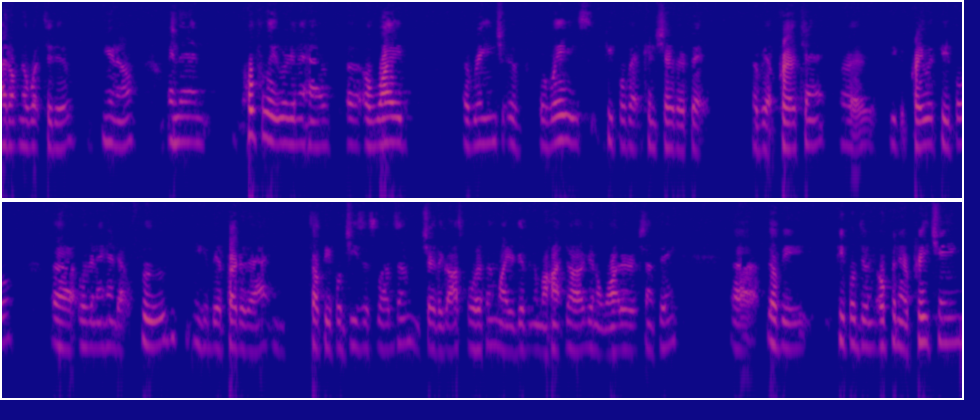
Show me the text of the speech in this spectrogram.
I don't know what to do," you know. And then hopefully we're going to have a, a wide a range of ways people that can share their faith. There'll be a prayer tent, or you could pray with people. Uh, we're going to hand out food. You can be a part of that and tell people Jesus loves them share the gospel with them while you're giving them a hot dog and a water or something. Uh, there'll be people doing open air preaching,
